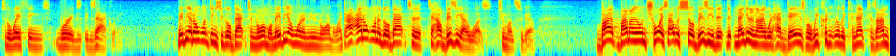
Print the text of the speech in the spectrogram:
to the way things were ex- exactly. Maybe I don't want things to go back to normal. Maybe I want a new normal. Like, I, I don't want to go back to, to how busy I was two months ago. By, by my own choice, I was so busy that, that Megan and I would have days where we couldn't really connect because I'm,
